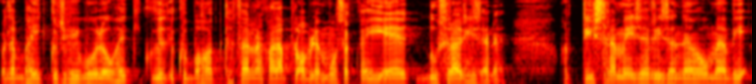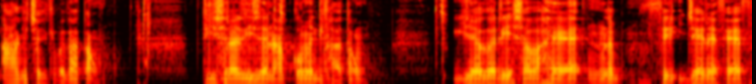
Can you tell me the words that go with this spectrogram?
मतलब भाई कुछ भी बोलो भाई कि बहुत खतरनाक वाला प्रॉब्लम हो सकता है, ये दूसरा रीज़न है। और तीसरा मेजर रीज़न है वो मैं अभी आगे चल के बताता हूँ। तीसरा रीज़न आपको मैं दिखाता हूँ। ये अगर ये सब है मतलब फिर जेन एफ़ एफ़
